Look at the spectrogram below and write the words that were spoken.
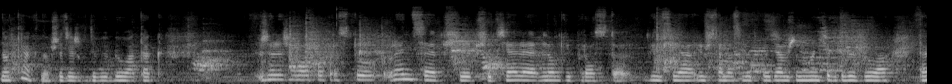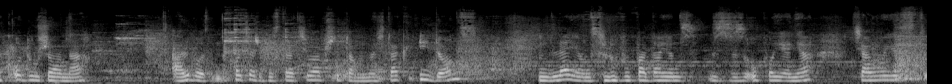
no tak, no przecież gdyby była tak że leżała po prostu ręce przy, przy ciele, nogi prosto. Więc ja już sama sobie powiedziałam, że w momencie, gdyby była tak odurzona, albo chociażby straciła przytomność, tak idąc, mdlejąc lub upadając z, z upojenia, ciało jest,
